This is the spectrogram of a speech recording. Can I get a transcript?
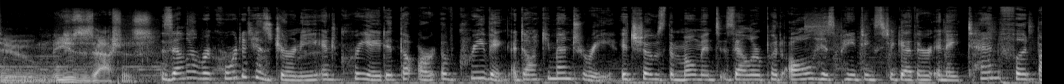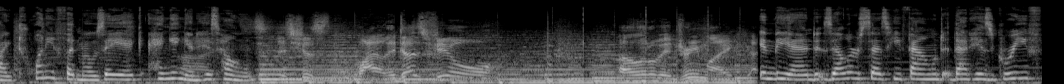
to use his ashes. Zeller recorded his journey and created The Art of Grieving, a documentary. It shows the moment Zeller put all his paintings together in a 10 foot by 20 foot mosaic hanging in his home. It's just wild. It does feel a little bit dreamlike. In the end, Zeller says he found that his grief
